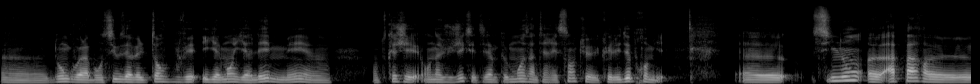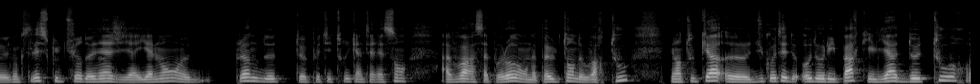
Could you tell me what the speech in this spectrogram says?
donc voilà, bon, si vous avez le temps, vous pouvez également y aller, mais en tout cas, on a jugé que c'était un peu moins intéressant que, les deux premiers. Euh, sinon, euh, à part euh, donc les sculptures de neige, il y a également plein de, petits trucs intéressants à voir à Sapporo. On n'a pas eu le temps de voir tout, mais en tout cas, du côté de Odori Park, il y a deux tours.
